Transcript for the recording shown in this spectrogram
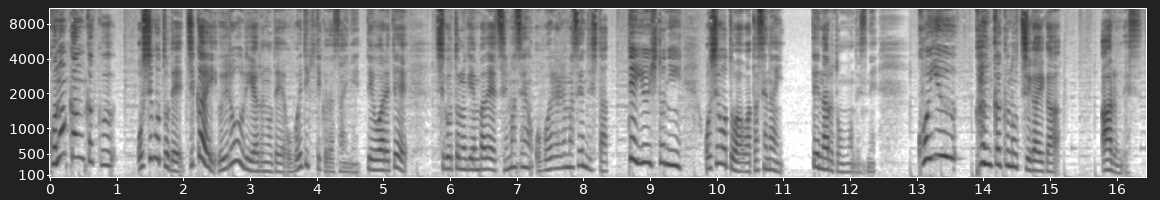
この感覚お仕事で次回ウイロウリやるので覚えてきてくださいねって言われて仕事の現場ですいません覚えられませんでしたっていう人にお仕事は渡せないってなると思うんですね。こういう感覚の違いがあるんです。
